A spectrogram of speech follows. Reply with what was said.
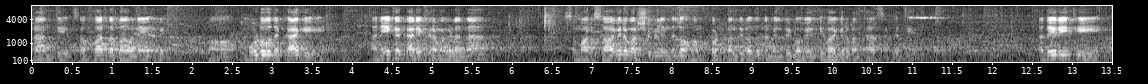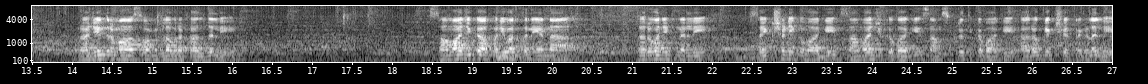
ಶಾಂತಿ, ಸೌಹಾರ್ದ ಭಾವನೆ ಮೂಡುವುದಕ್ಕಾಗಿ ಅನೇಕ ಕಾರ್ಯಕ್ರಮಗಳನ್ನು ಸುಮಾರು ಸಾವಿರ ವರ್ಷಗಳಿಂದಲೂ ಹಮ್ಮಿಕೊಂಡು ಬಂದಿರೋದು ನಮ್ಮೆಲ್ಲರಿಗೂ ವೇದ್ಯವಾಗಿರುವಂತಹ ಸಂಗತಿ. ಅದೇ ರೀತಿ ರಾಜೇಂದ್ರ ಮಹಾಸ್ವಾಮಿಗಳವರ ಕಾಲದಲ್ಲಿ ಸಾಮಾಜಿಕ ಪರಿವರ್ತನೆಯನ್ನು ತರುವ ನಿಟ್ಟಿನಲ್ಲಿ ಶೈಕ್ಷಣಿಕವಾಗಿ, ಸಾಮಾಜಿಕವಾಗಿ, ಸಾಂಸ್ಕೃತಿಕವಾಗಿ, ಆರೋಗ್ಯ ಕ್ಷೇತ್ರಗಳಲ್ಲಿ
